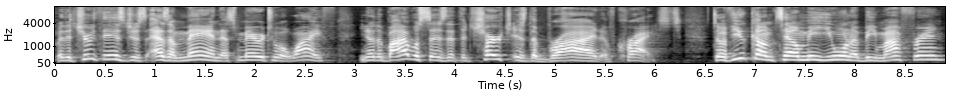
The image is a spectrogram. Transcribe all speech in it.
But the truth is, just as a man that's married to a wife, you know, the Bible says that the church is the bride of Christ. So if you come tell me you want to be my friend,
